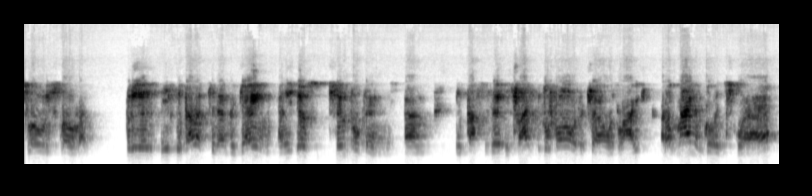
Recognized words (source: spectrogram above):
slowly, slowly. But he, he's developed in every game, and he does simple things. Um, he passes it, he tries to go forward, which I always like. I don't mind him going square.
